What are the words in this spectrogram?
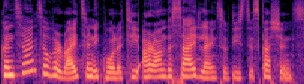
Concerns over rights and equality are on the sidelines of these discussions,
